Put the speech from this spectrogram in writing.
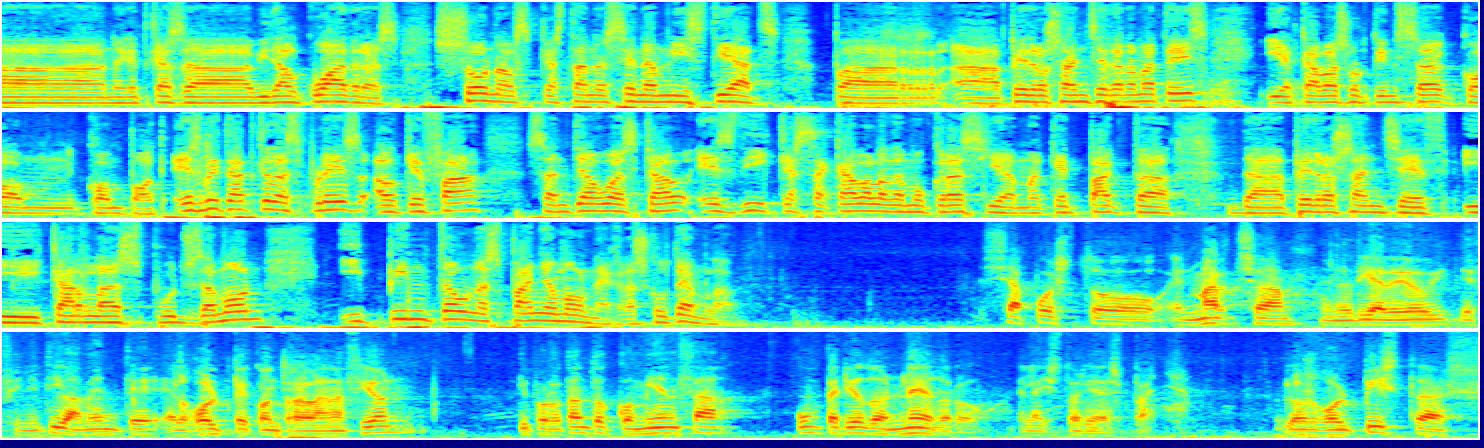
en aquest cas a Vidal Quadres són els que estan sent amnistiats per a Pedro Sánchez ara mateix i acaba sortint-se com, com pot. És veritat que després el que fa Santiago Escal és dir que s'acaba la democràcia amb aquest pacte de Pedro Sánchez i Carles Puigdemont i pinta una Espanya molt negra. Escoltem-la. Se ha puesto en marcha en el día de hoy definitivamente el golpe contra la nación y por lo tanto comienza un periodo negro en la historia de España. Los golpistas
